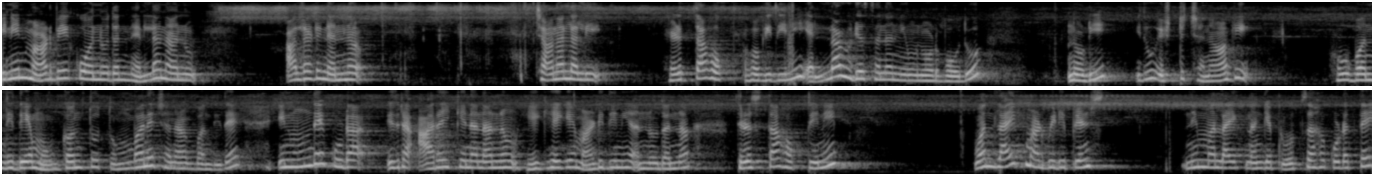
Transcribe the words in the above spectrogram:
ಏನೇನು ಮಾಡಬೇಕು ಅನ್ನೋದನ್ನೆಲ್ಲ ನಾನು ಆಲ್ರೆಡಿ ನನ್ನ ಚಾನಲಲ್ಲಿ ಹೇಳ್ತಾ ಹೋಗಿ, ಹೋಗಿದ್ದೀನಿ. ಎಲ್ಲ ವೀಡಿಯೋಸನ್ನು ನೀವು ನೋಡ್ಬೋದು. ನೋಡಿ, ಇದು ಎಷ್ಟು ಚೆನ್ನಾಗಿ ಹೂ ಬಂದಿದೆ. ಮೊಗ್ಗಂತೂ ತುಂಬಾ ಚೆನ್ನಾಗಿ ಬಂದಿದೆ. ಇನ್ನು ಮುಂದೆ ಕೂಡ ಇದರ ಆರೈಕೆನ ನಾನು ಹೇಗೆ ಹೇಗೆ ಮಾಡಿದ್ದೀನಿ ಅನ್ನೋದನ್ನು ತಿಳಿಸ್ತಾ ಹೋಗ್ತೀನಿ. ಒಂದು ಲೈಕ್ ಮಾಡಿಬಿಡಿ ಫ್ರೆಂಡ್ಸ್. ನಿಮ್ಮ ಲೈಕ್ ನನಗೆ ಪ್ರೋತ್ಸಾಹ ಕೊಡುತ್ತೆ.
